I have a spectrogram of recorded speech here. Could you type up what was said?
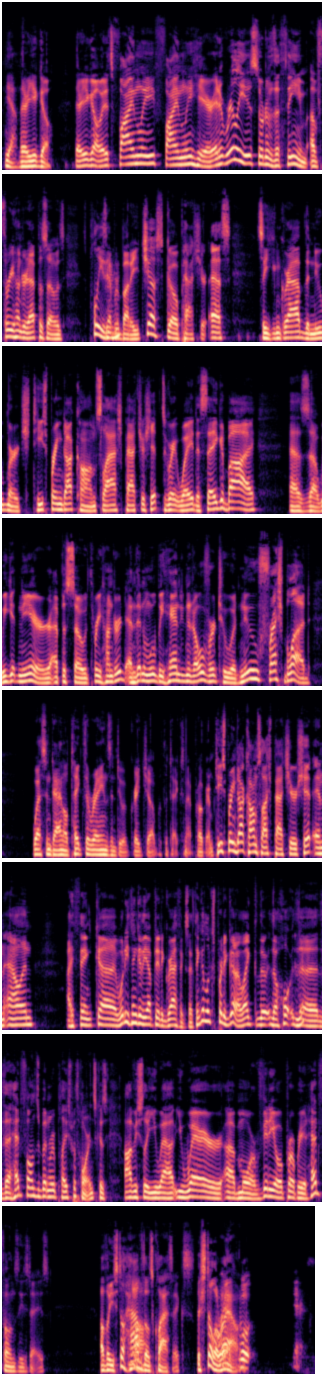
Yeah, there you go. There you go. It's finally, finally here. And it really is sort of the theme of 300 episodes. Please, mm-hmm. everybody, just go patch your S so you can grab the new merch, teespring.com slash patch your shit. It's a great way to say goodbye as uh, we get near episode 300. And then we'll be handing it over to a new fresh blood Wes and Dan will take the reins and do a great job with the TechSnap program. Teespring.com slash patch your shit. And Alan, I think, uh, what do you think of the updated graphics? I think it looks pretty good. I like the the the, the headphones have been replaced with horns because obviously you uh, you wear uh, more video appropriate headphones these days. Although you still have those classics, they're still around. Well, yes,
